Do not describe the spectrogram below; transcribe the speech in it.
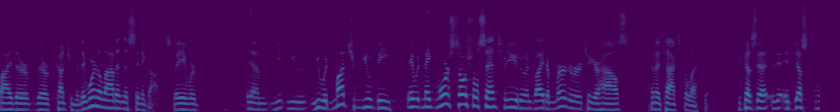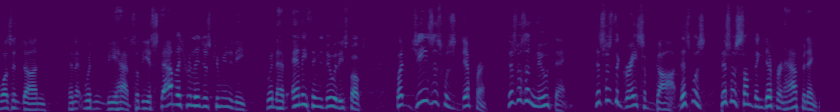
by their, their countrymen. They weren't allowed in the synagogues. They were um, you, you, you would much you would be it would make more social sense for you to invite a murderer to your house than a tax collector because uh, it just wasn't done and it wouldn't be had. So the established religious community wouldn't have anything to do with these folks. But Jesus was different. This was a new thing. This was the grace of God. This was this was something different happening.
